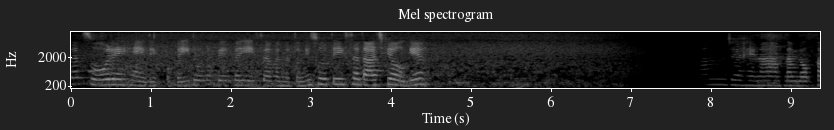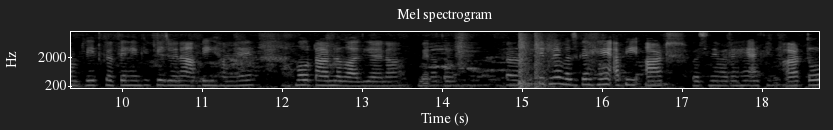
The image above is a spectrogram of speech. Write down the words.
साथ सो रहे हैं। देखो भाई दोनों बहन भाई एक साथ वरना तो नहीं सोते एक साथ। आज क्या हो गया? हम जो है ना, अपना ब्लॉग कंप्लीट करते हैं क्योंकि जो है ना, अभी हमने बहुत टाइम लगा लिया है ना। मेरा तो कितने बज गए हैं? अभी आठ बजने वाले हैं। आई थिंक आठ तो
